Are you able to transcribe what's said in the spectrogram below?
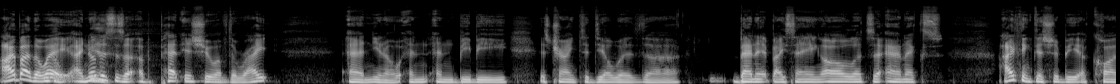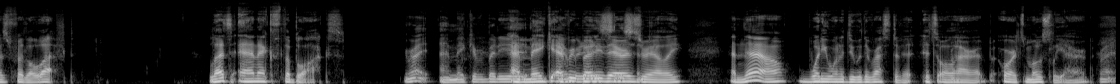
I, by the way, I know yeah. this is a, a pet issue of the right, and you know, and and Bibi is trying to deal with uh, Bennett by saying, "Oh, let's annex." I think this should be a cause for the left. Let's annex the blocks right, and make everybody and make everybody a there. Israeli. And now, what do you want to do with the rest of it? It's all Arab, or it's mostly Arab. Right.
